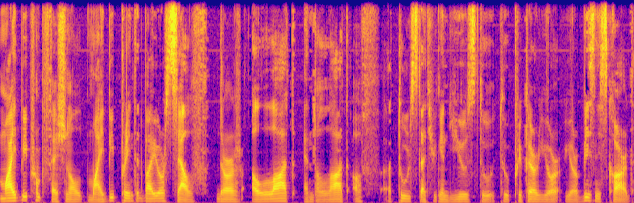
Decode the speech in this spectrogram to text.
might be professional, might be printed by yourself. There are a lot and a lot of uh, tools that you can use to, to prepare your, your business card.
